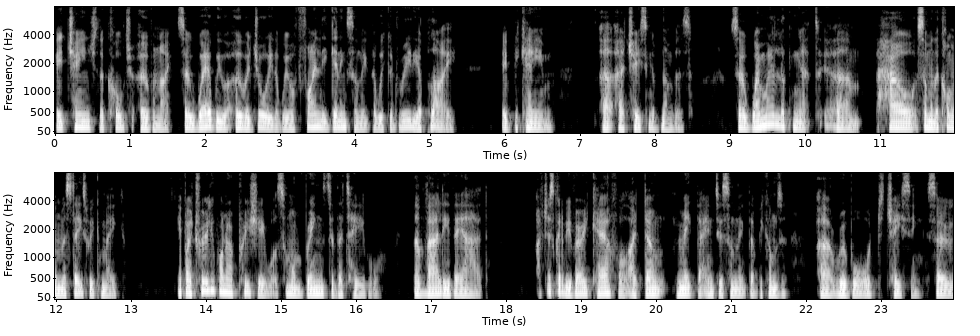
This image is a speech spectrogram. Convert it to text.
it changed the culture overnight. So where we were overjoyed that we were finally getting something that we could really apply, it became a, a chasing of numbers. So when we're looking at um, how some of the common mistakes we can make, if I truly want to appreciate what someone brings to the table, the value they add, I've just got to be very careful. I don't make that into something that becomes a reward chasing. So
